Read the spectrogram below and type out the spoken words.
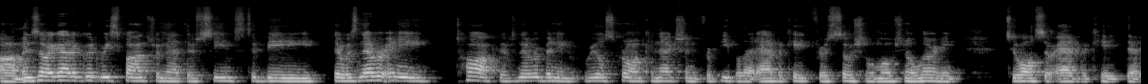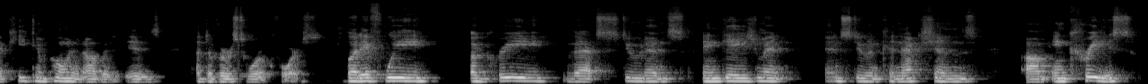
Um, and so I got a good response from that. There seems to be, there was never any talk, there's never been a real strong connection for people that advocate for social emotional learning to also advocate that a key component of it is a diverse workforce. But if we agree that students' engagement and student connections um, increase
